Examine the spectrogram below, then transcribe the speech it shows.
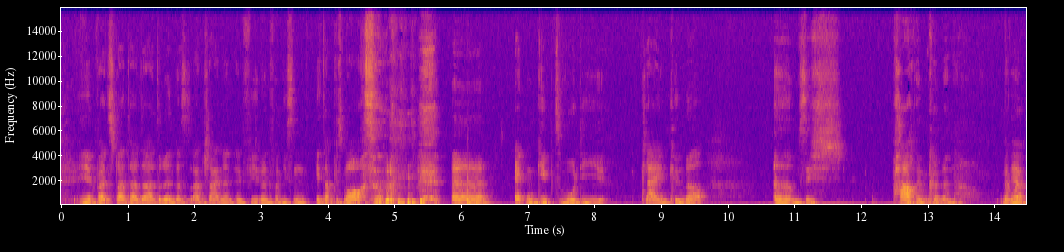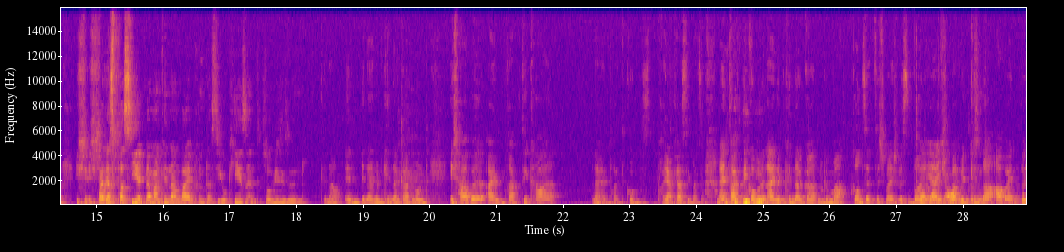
Jedenfalls stand halt da drin, dass es anscheinend in vielen von diesen Etablissements äh, Ecken gibt, wo die kleinen Kinder ähm, sich paaren können. Wenn man, Ja. ich, ich, Weil das passiert, wenn man Kindern beibringt, dass sie okay sind, so wie sie sind. Genau, in, in einem Kindergarten. Und ich habe ein Praktika, nein, ein Praktikum, das Praktika ist die Masse. Ein Praktikum in einem Kindergarten gemacht, grundsätzlich, weil ich wissen wollte, Ja, ja, ob ich ich mal mit Kindern arbeiten will.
